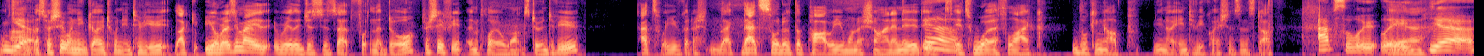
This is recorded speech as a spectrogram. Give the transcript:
Um, Yeah. especially when you go to an interview, like your resume really just is that foot in the door. Especially if your employer wants to interview, that's where you've got to like that's sort of the part where you want to shine, and it, Yeah. it it's worth like looking up you know interview questions and stuff. Absolutely. Yeah. Yeah.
